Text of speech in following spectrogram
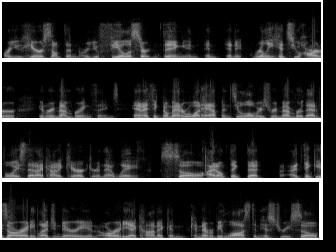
or you hear something or you feel a certain thing and and and it really hits you harder in remembering things. And i think no matter what happens you'll always remember that voice that iconic character in that way. So i don't think that i think he's already legendary and already iconic and can never be lost in history so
